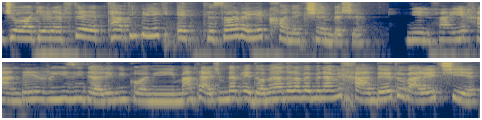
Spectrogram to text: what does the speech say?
جا گرفته تبدیل به یک اتصال و یک connection بشه. نیلوفر یه خنده ریزی داری می‌کنی؟ من میدم ادامه ندارم ببینم این خنده تو برای چیه.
